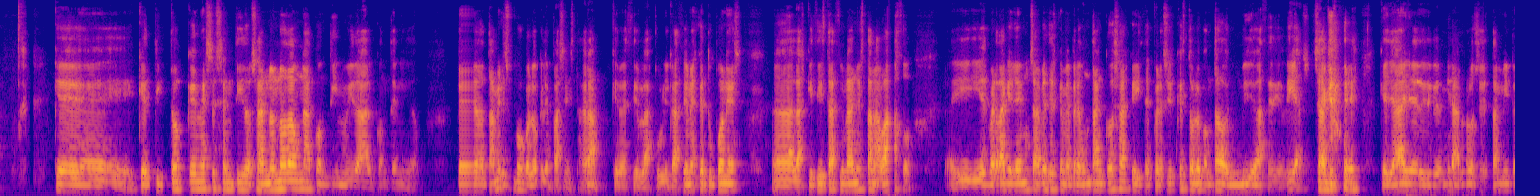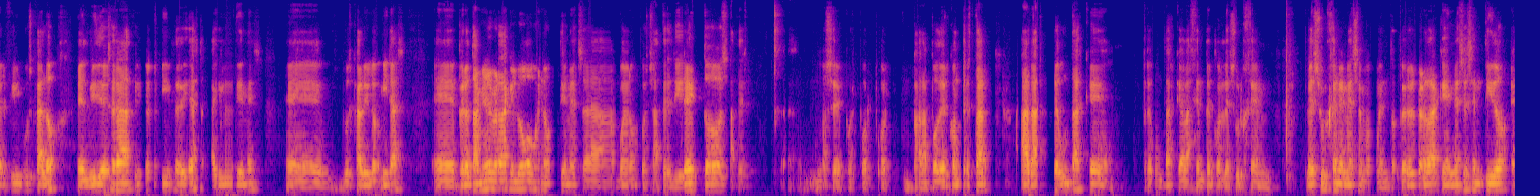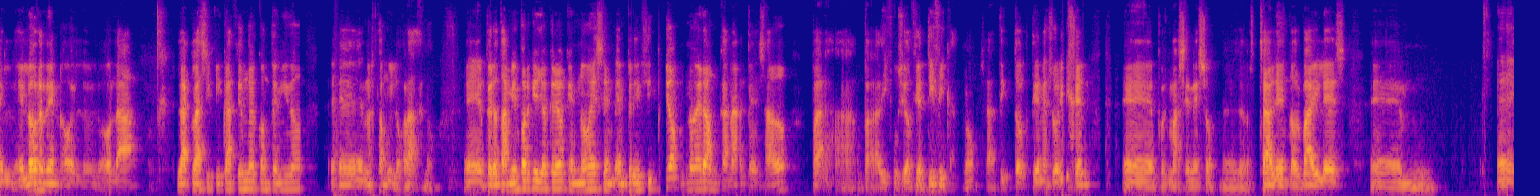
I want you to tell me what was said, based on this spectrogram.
que, TikTok en ese sentido, o sea, no, da una continuidad al contenido. Pero también es un poco lo que le pasa a Instagram. Quiero decir, las publicaciones que tú pones, ah, las que hiciste hace un año están abajo. Y es verdad que ya hay muchas veces que me preguntan cosas que dices, pero si es que esto lo he contado en un vídeo de hace 10 días. O sea, que, que ya, mira, no lo sé, está en mi perfil, búscalo. El vídeo será hace 15 días, ahí lo tienes, eh, búscalo y lo miras. Eh, pero también es verdad que luego, bueno, tienes, bueno, pues haces directos, haces, no sé, pues por, por, para poder contestar a las preguntas que, preguntas que a la gente pues le surgen, le surgen en ese momento. Pero es verdad que en ese sentido el, orden o la, la clasificación del contenido eh, no está muy lograda, ¿no? Eh, pero también porque yo creo que no es, en, principio, no era un canal pensado para, para, difusión científica, ¿no? O sea, TikTok tiene su origen eh, pues más en eso, los challenges, los bailes,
